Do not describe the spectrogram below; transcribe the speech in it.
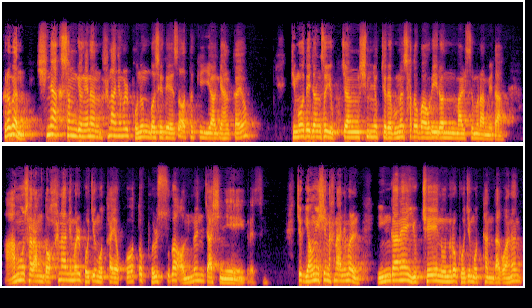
그러면 신약 성경에는 하나님을 보는 것에 대해서 어떻게 이야기할까요? 디모데전서 6장 16절에 보면 사도 바울이 이런 말씀을 합니다. 아무 사람도 하나님을 보지 못하였고 또 볼 수가 없는 자신이 그랬어요. 즉 영이신 하나님을 인간의 육체의 눈으로 보지 못한다고 하는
